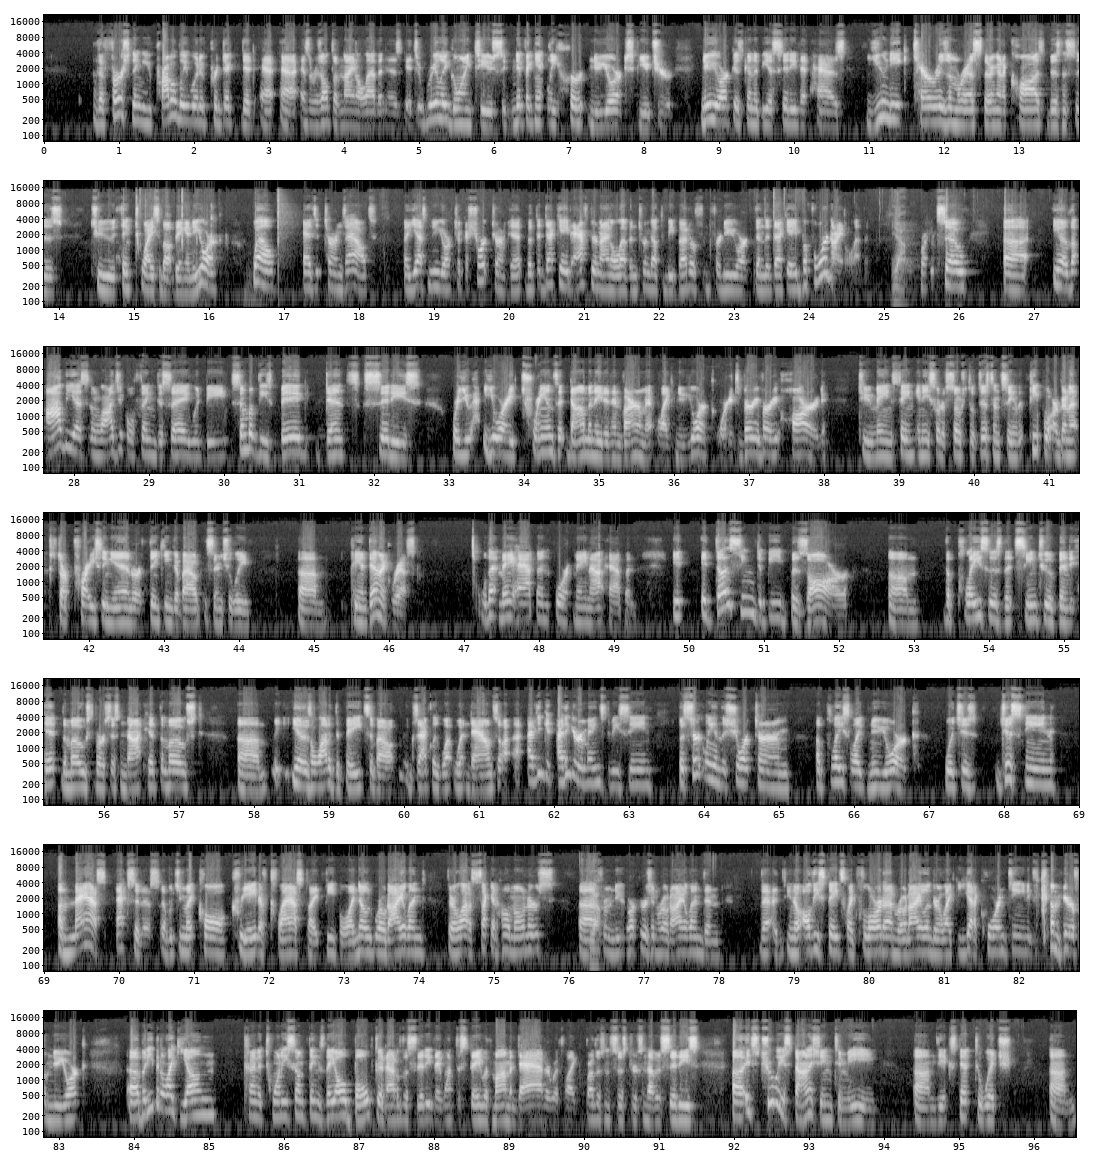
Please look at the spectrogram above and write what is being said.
the first thing you probably would have predicted at, uh, as a result of 9 11 is it's really going to significantly hurt New York's future. New York is going to be a city that has unique terrorism risks that are going to cause businesses to think twice about being in New York. Well, as it turns out, uh, yes, New York took a short term hit, but the decade after 9 11 turned out to be better for, for, New York than the decade before 9 11. Yeah. Right. So, uh, you know, the obvious and logical thing to say would be some of these big, dense cities where you you are a transit dominated environment like New York, where it's very, very hard to maintain any sort of social distancing that people are going to start pricing in or thinking about essentially um, pandemic risk. Well, that may happen or it may not happen. It it does seem to be bizarre. Um, the places that seem to have been hit the most versus not hit the most. Um, you know, there's a lot of debates about exactly what went down. So I, I think it, I think it remains to be seen. But certainly in the short term, a place like New York, which is just seen a mass exodus of what you might call creative class type people. I know Rhode Island, there are a lot of second homeowners uh, yeah. from New Yorkers in Rhode Island, and that you know all these states like Florida and Rhode Island are like you got to quarantine if you come here from New York. Uh, but even like young kind of 20 somethings they all bolted out of the city they went to stay with mom and dad or with like brothers and sisters in other cities uh, it's truly astonishing to me um, the extent to which um,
